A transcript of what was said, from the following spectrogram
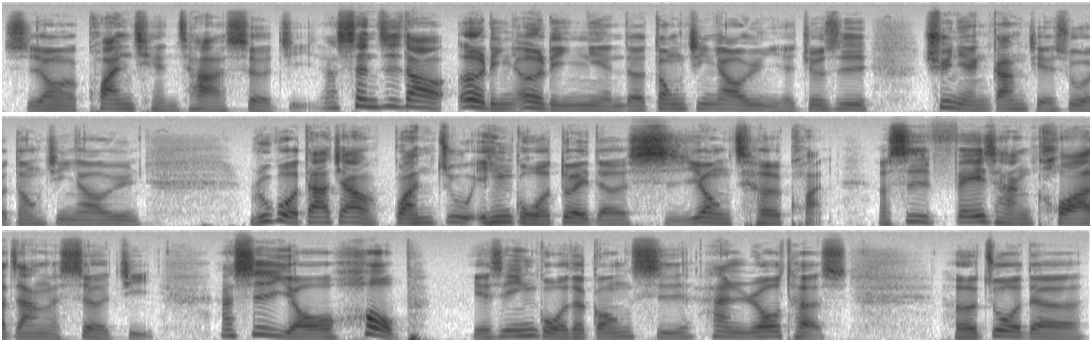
使用了宽前叉设计。那甚至到二零二零年的东京奥运，也就是去年刚结束的东京奥运，如果大家有关注英国队的使用车款，是非常夸张的设计。那是由 Hope 也是英国的公司和 Rotus 合作的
